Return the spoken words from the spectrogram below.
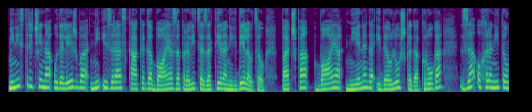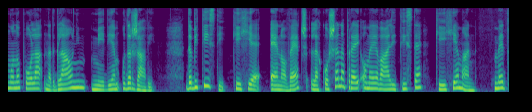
Ministričina udeležba ni izraz kakega boja za pravice zatiranih delavcev, pač pa boja njenega ideološkega kroga za ohranitev monopola nad glavnim medijem v državi. Da bi tisti, ki jih je eno več, lahko še naprej omejevali tiste, ki jih je manj. Med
